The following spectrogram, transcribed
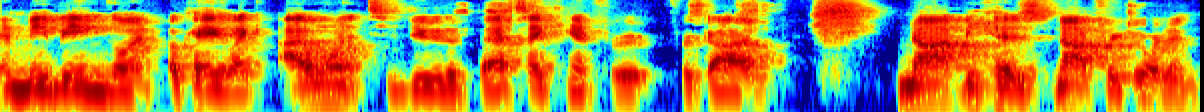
and me being going, okay, like I want to do the best I can for, for God, not because, not for Jourdan,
